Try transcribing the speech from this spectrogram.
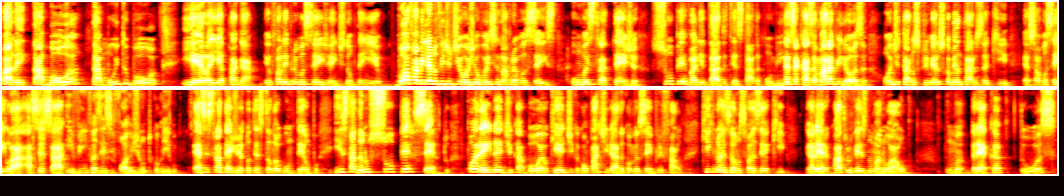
Falei, tá boa, tá muito boa, e ela ia pagar. Eu falei para vocês, gente, não tem erro. Boa família, no vídeo de hoje eu vou ensinar para vocês uma estratégia super validada e testada por mim. Nessa casa maravilhosa, onde tá nos primeiros comentários aqui, é só você ir lá, acessar e vir fazer esse forre junto comigo. Essa estratégia eu já tô testando há algum tempo e está dando super certo. Porém, né, dica boa é o quê? Dica compartilhada, como eu sempre falo. O que, que nós vamos fazer aqui? Galera, quatro vezes no manual. Uma, breca, duas,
